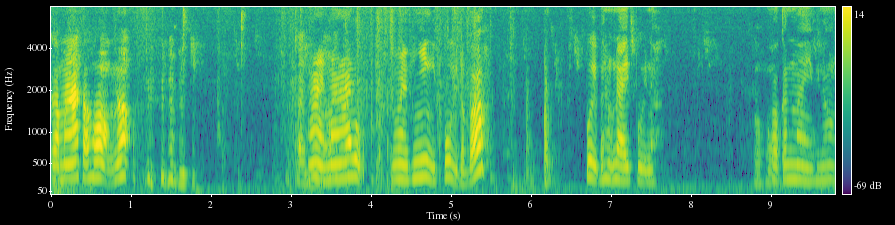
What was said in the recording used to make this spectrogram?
กะม้ากับห้องเนาะใส่หายมาลูกทำไมพี่ยิงอีปุ้ยหรอบ่ ปุ้ยไปทางใดปุ้ยนะโอ้โหพอกันใหม่พี่น้อง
